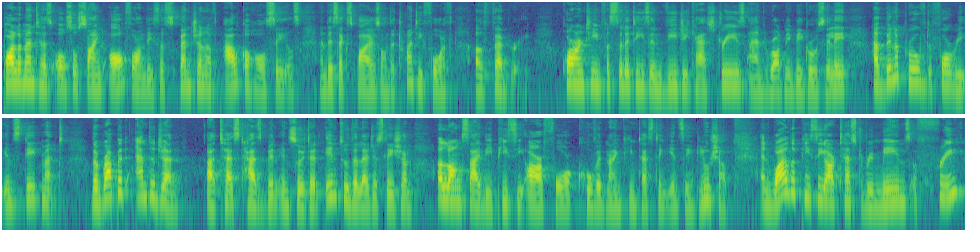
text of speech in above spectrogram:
Parliament has also signed off on the suspension of alcohol sales, and this expires on the 24th of February. Quarantine facilities in VG Castries and Rodney Bay Gros have been approved for reinstatement. The rapid antigen uh, test has been inserted into the legislation alongside the PCR for COVID-19 testing in St. Lucia. And while the PCR test remains free,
